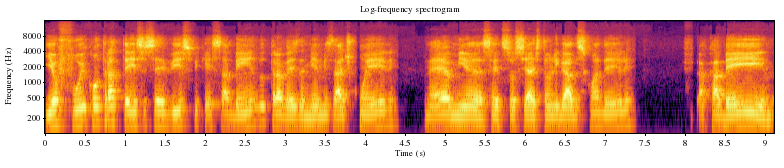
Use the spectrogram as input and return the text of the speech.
E eu fui, contratei esse serviço, fiquei sabendo através da minha amizade com ele, né? Minhas redes sociais estão ligadas com a dele. Acabei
